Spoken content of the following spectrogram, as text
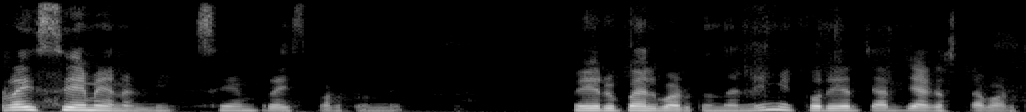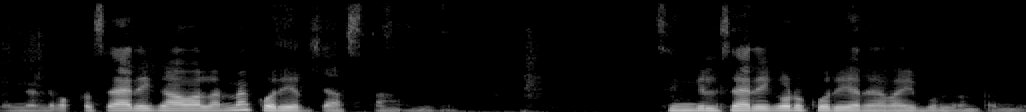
ప్రైస్ సేమేనండి. సేమ్ ప్రైస్ పడుతుంది. వెయ్యి రూపాయలు పడుతుందండి. మీకు కొరియర్ ఛార్జ్ ఎక్స్ట్రా పడుతుందండి. ఒక శారీ కావాలన్నా కొరియర్ చేస్తామండి. సింగిల్ శారీ కూడా కొరియర్ అవైలబుల్ ఉంటుంది.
